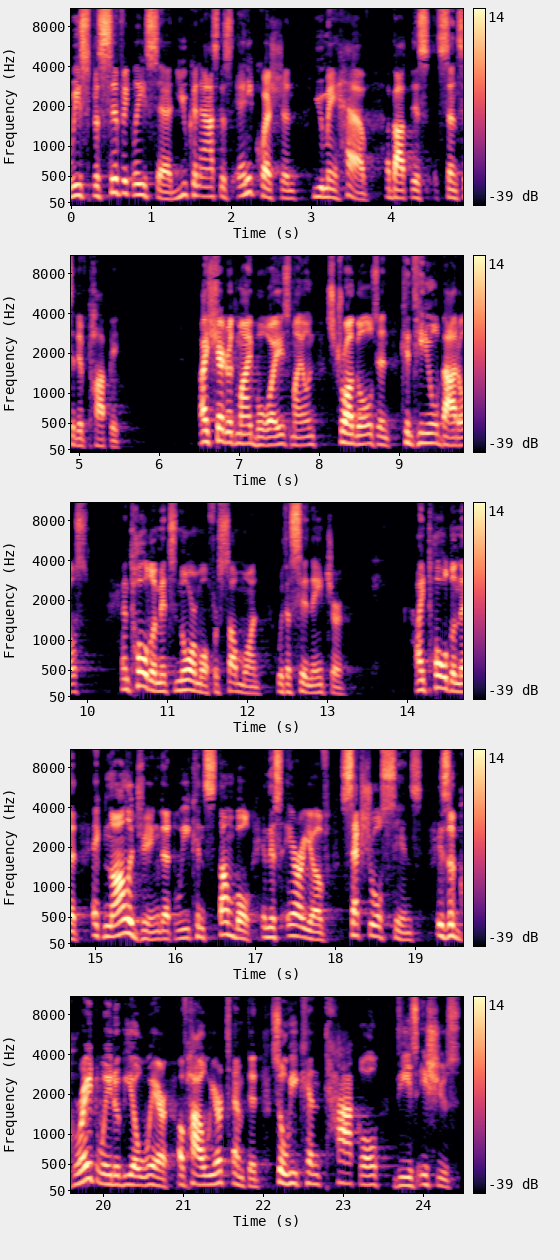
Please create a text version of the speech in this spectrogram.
we specifically said, You can ask us any question you may have about this sensitive topic. I shared with my boys my own struggles and continual battles and told them it's normal for someone with a sin nature. I told them that acknowledging that we can stumble in this area of sexual sins is a great way to be aware of how we are tempted so we can tackle these issues.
